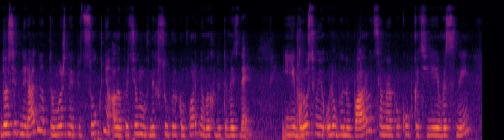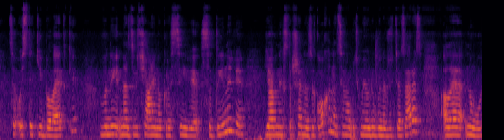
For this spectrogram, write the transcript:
досить нарядно, тобто можна і під сукню, але при цьому в них супер комфортно виходити весь день. І беру свою улюблену пару. Це моя покупка цієї весни. Це ось такі балетки. Вони надзвичайно красиві, сатинові. Я в них страшенно закохана. Це, мабуть, моє улюблене взуття зараз. Але ну,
